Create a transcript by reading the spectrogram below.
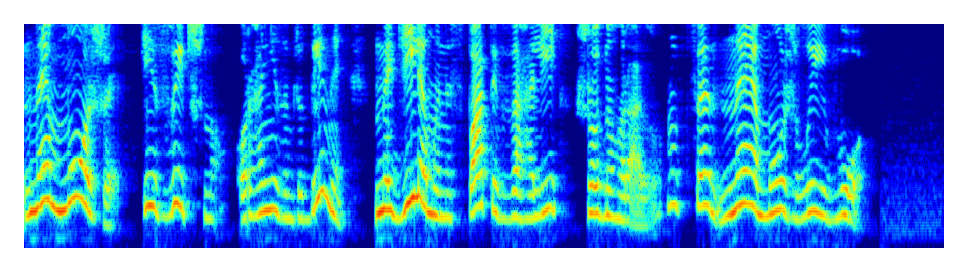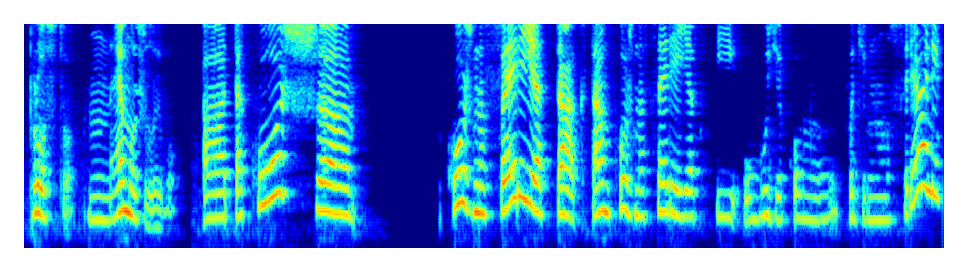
не може фізично організм людини неділями не спати взагалі жодного разу. Ну, це неможливо. Просто неможливо. А також е, кожна серія, так, там кожна серія, як і у будь-якому подібному серіалі,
